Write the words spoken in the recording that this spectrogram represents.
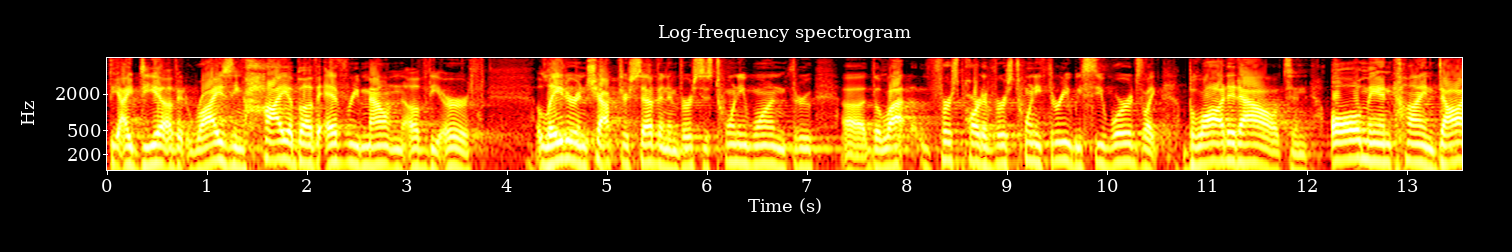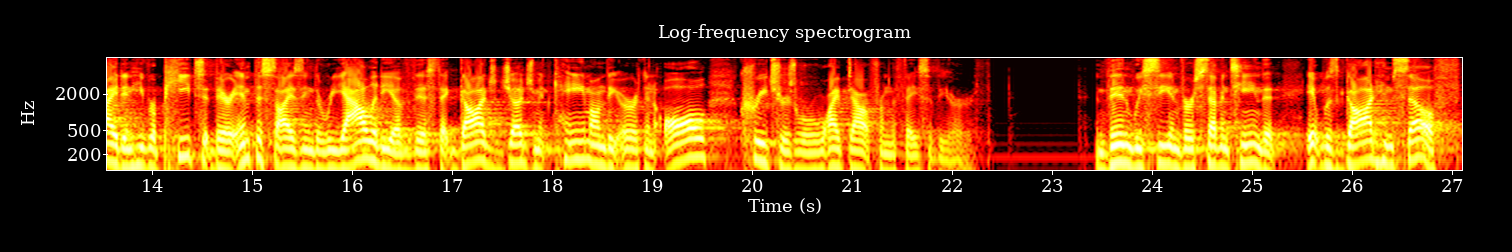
the idea of it rising high above every mountain of the earth. Later in chapter 7, in verses 21 through uh, the la- first part of verse 23, we see words like blotted out and all mankind died. And he repeats it there, emphasizing the reality of this that God's judgment came on the earth and all creatures were wiped out from the face of the earth. And then we see in verse 17 that it was God Himself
